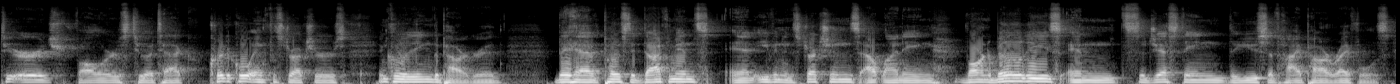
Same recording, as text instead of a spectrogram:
to urge followers to attack critical infrastructures, including the power grid. They have posted documents and even instructions outlining vulnerabilities and suggesting the use of high power rifles.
